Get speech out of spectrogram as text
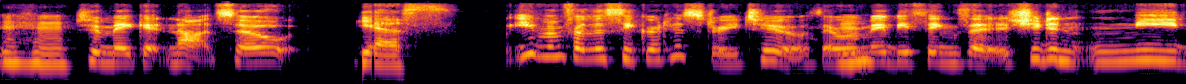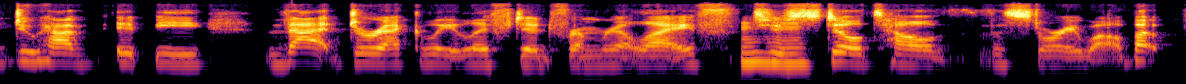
mm-hmm. to make it not so yes even for the secret history too there mm-hmm. were maybe things that she didn't need to have it be that directly lifted from real life mm-hmm. to still tell the story well but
